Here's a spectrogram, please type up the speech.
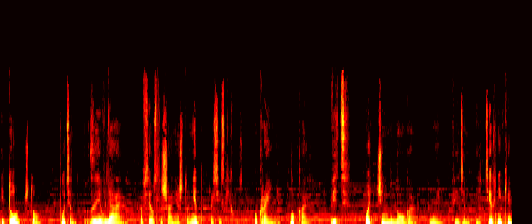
и то, что Путин, заявляя во всеуслышание, что нет российских войск в Украине, лукавит. Ведь очень много мы видим и техники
